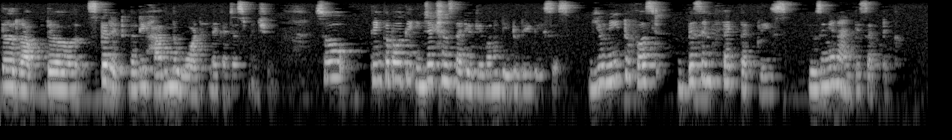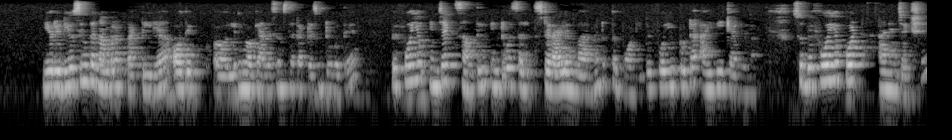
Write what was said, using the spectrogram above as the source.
the rub, the spirit that you have in the ward, like I just mentioned. So, think about the injections that you give on a day to day basis. You need to first disinfect that place using an antiseptic. You're reducing the number of bacteria or the uh, living organisms that are present over there before you inject something into a sterile environment of the body, before you put an IV cannula. So before you put an injection,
